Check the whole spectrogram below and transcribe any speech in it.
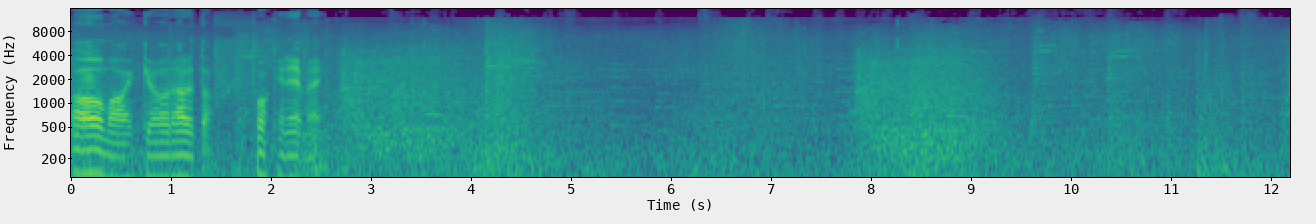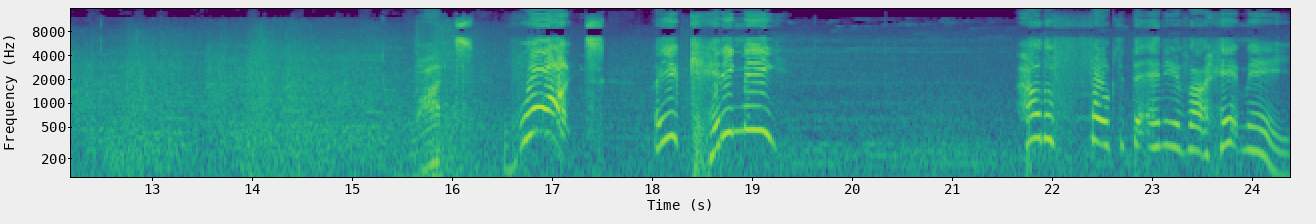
Oh my god, how did that fucking hit me? What? What? Are you kidding me? How the fuck did any of that hit me?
